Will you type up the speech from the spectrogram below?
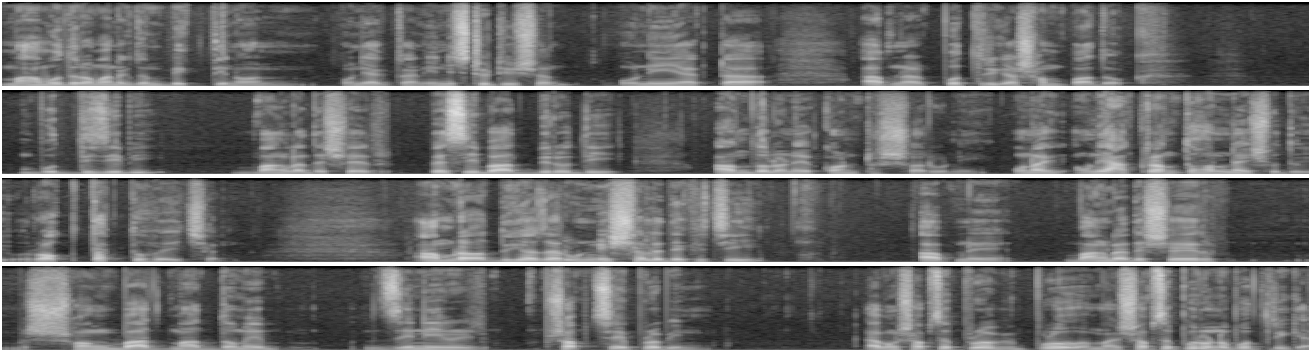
মাহমুদুর রহমান একজন ব্যক্তি নন। উনি একটা ইনস্টিটিউশন উনি একটা আপনার পত্রিকা সম্পাদক। বুদ্ধিজীবী, বাংলাদেশের পেশিবাদ বিরোধী আন্দোলনের কণ্ঠস্বর উনি। উনি আক্রান্ত হন নাই শুধু রক্তাক্ত হয়েছেন। আমরা দুই হাজার উনিশ সালে দেখেছি, আপনি বাংলাদেশের সংবাদ মাধ্যমে যিনি সবচেয়ে প্রবীণ এবং সবচেয়ে মানে সবচেয়ে পুরনো পত্রিকা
